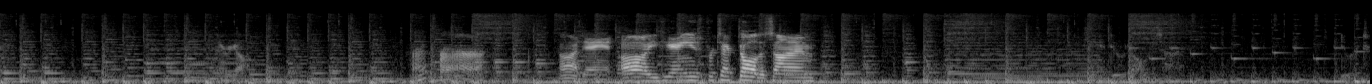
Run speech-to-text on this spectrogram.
Ceiling. There we go. Oh, dang it. Oh, you can't use Protect all the time. Can't do it all the time. Do it.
